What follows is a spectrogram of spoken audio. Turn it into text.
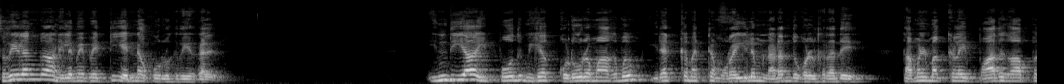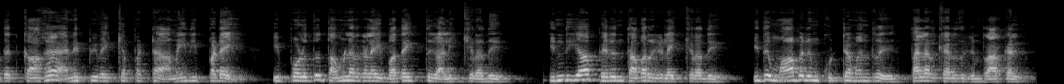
ஸ்ரீலங்கா நிலைமை பற்றி என்ன கூறுகிறீர்கள்? இந்தியா இப்போது மிக கொடூரமாகவும் இரக்கமற்ற முறையிலும் நடந்து கொள்கிறது. தமிழ் மக்களை பாதுகாப்பதற்காக அனுப்பி வைக்கப்பட்ட அமைதிப்படை இப்பொழுது தமிழர்களை வதைத்து அளிக்கிறது இந்தியா பெருந்தவறு இழைக்கிறது. இது மாபெரும் குற்றம் என்று பலர் கருதுகின்றார்கள்.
